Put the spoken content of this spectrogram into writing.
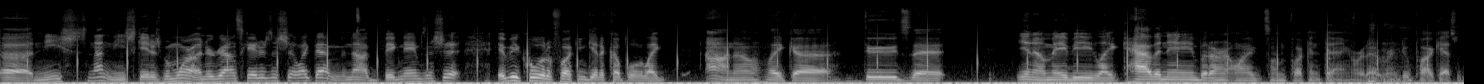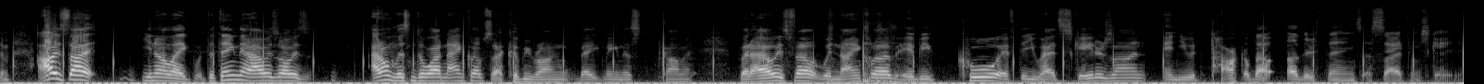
uh, niche, not niche skaters, but more underground skaters and shit like that, not big names and shit. It'd be cool to fucking get a couple of like I don't know, like uh, dudes that you know maybe like have a name but aren't like some fucking thing or whatever, and do podcasts with them. I always thought, you know, like the thing that I was always, I don't listen to a lot of Nine Club, so I could be wrong making this comment, but I always felt with Nine Club it'd be cool if the, you had skaters on and you would talk about other things aside from skating.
